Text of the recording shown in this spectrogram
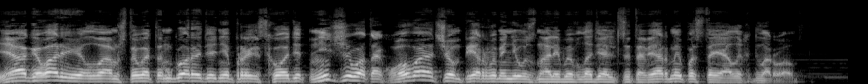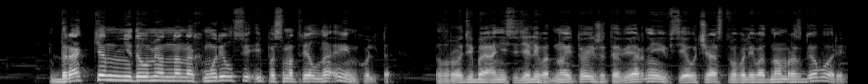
«Я говорил вам, что в этом городе не происходит ничего такого, о чем первыми не узнали бы владельцы таверны постоялых дворов». Драккен недоуменно нахмурился и посмотрел на Эйнхольта. Вроде бы они сидели в одной и той же таверне и все участвовали в одном разговоре.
